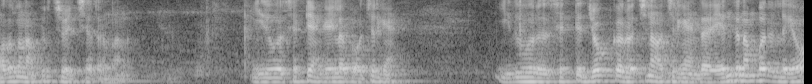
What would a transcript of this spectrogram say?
முதல்ல நான் பிரித்து வச்சிடுறேன் நான். இது ஒரு செட்டு என் கையில் இப்போ வச்சுருக்கேன். இது ஒரு செட்டு ஜோக்கர் வச்சு நான் வச்சுருக்கேன். இந்த எந்த நம்பர் இல்லையோ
